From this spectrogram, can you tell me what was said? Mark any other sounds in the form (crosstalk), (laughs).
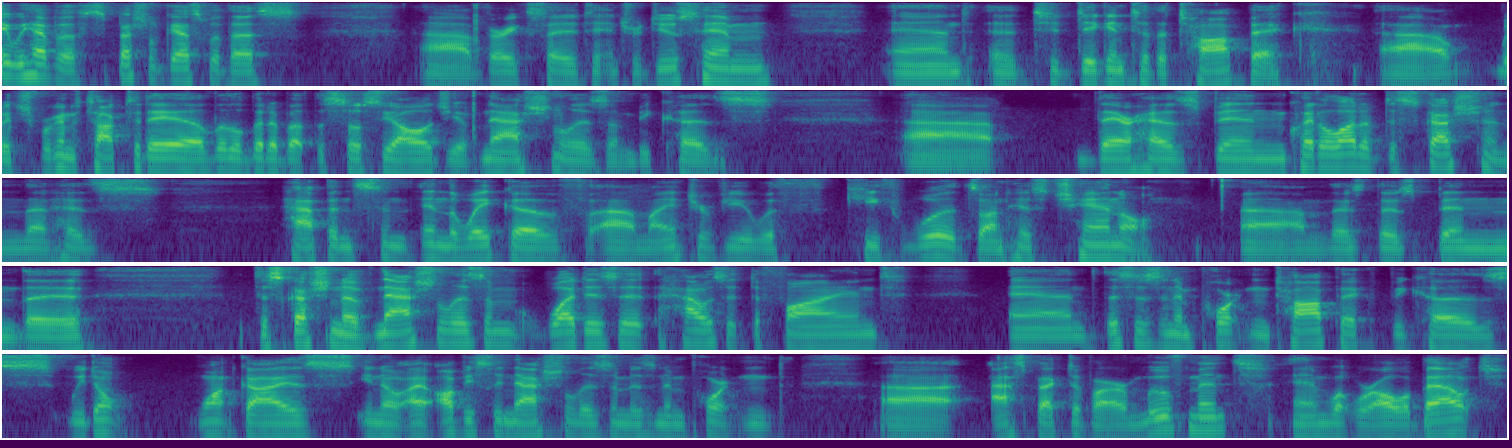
Imperium Past 15. Today we have a special guest with us. Uh, very excited to introduce him and uh, to dig into the topic, uh, which we're going to talk today a little bit about the sociology of nationalism because uh, there has been quite a lot of discussion that has happened in, in the wake of uh, my interview with Keith Woods on his channel. Um, there's there's been the discussion of nationalism. What is it? How is it defined? And this is an important topic because we don't want guys, you know, obviously nationalism is an important uh, aspect of our movement and what we're all about.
